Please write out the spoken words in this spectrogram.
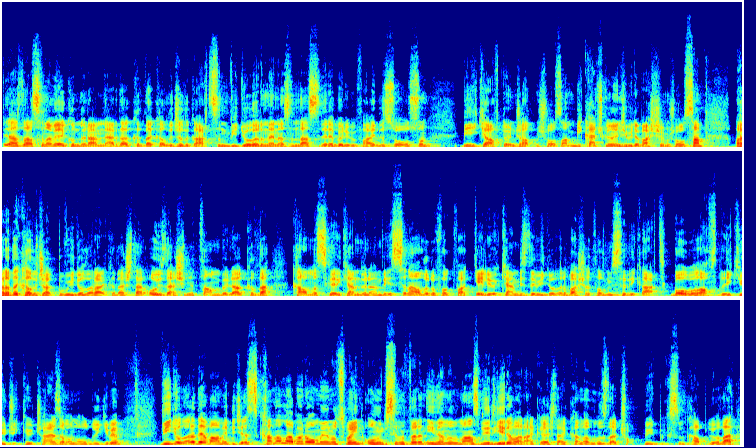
biraz daha sınava yakın dönemlerde akılda kalıcılık artsın. Videoların en azından sizlere böyle bir faydası olsun. Bir iki hafta önce atmış olsam birkaç gün önce bile başlamış olsam arada kalacak bu videolar arkadaşlar. O yüzden şimdi tam böyle akılda kalması gereken dönemdeyiz. Sınavlar ufak ufak geliyorken biz de videoları başlatalım istedik. Artık bol bol haftada 2-3-2-3 her zaman olduğu gibi videolara devam edeceğiz. Kanala abone olmayı unutmayın. 10. sınıfların inanılmaz bir yeri var arkadaşlar kanalımızda. Çok büyük bir kısmı kaplıyorlar.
